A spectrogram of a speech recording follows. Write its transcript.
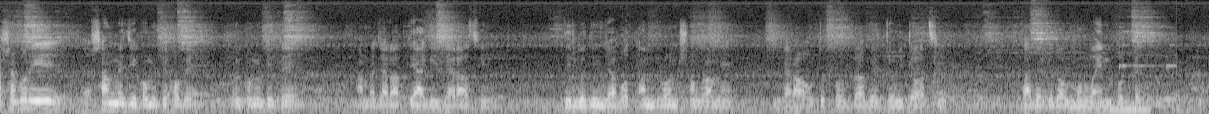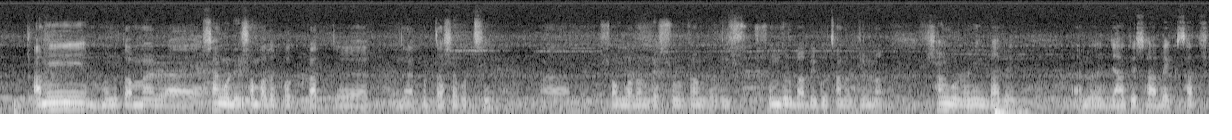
আশা করি সামনে যে কমিটি হবে, ওই কমিটিতে আমরা যারা ত্যাগী, যারা আছি, দীর্ঘদিন যাবৎ আন্দোলন সংগ্রামে যারা ওতপ্রোতভাবে জড়িত আছি, তাদেরকে দল মূল্যায়ন করবে। আমি মূলত আমার সাংগঠনিক সম্পাদক পদ প্রত্যাশা করছি সংগঠনকে সুসংগঠিত, সুন্দরভাবে গোছানোর জন্য সাংগঠনিকভাবে যাতে সাবেক ছাত্র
